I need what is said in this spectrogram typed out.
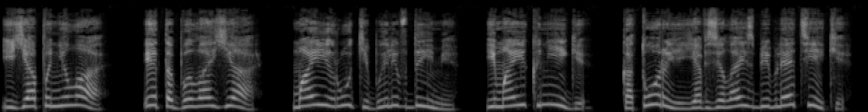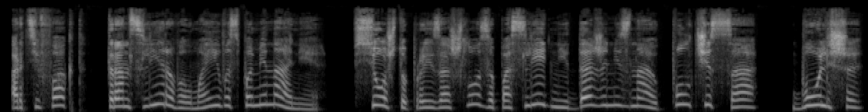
И я поняла, это была я. Мои руки были в дыме, и мои книги, которые я взяла из библиотеки. Артефакт транслировал мои воспоминания. Все, что произошло за последние, даже не знаю, полчаса, больше.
